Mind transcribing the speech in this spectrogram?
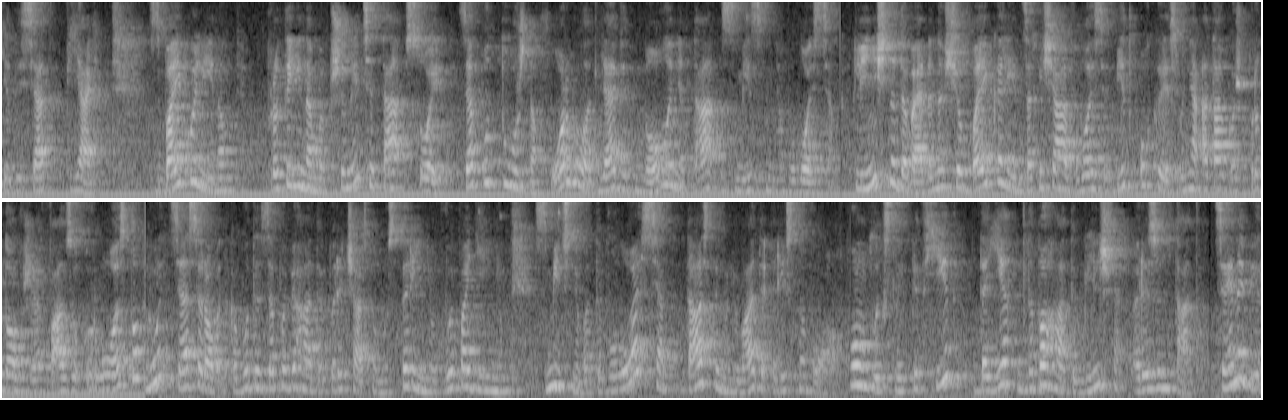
55 з байколіном, протеїнами пшениці та сої. Це потужна формула для відновлення та зміцнення волосся. Клінічно доведено, що байкалін захищає волосся від окислення, а також продовжує фазу росту. Тому ця сироватка буде запобігати передчасному старінню, випадінню, зміцнювати волосся та стимулювати ріст нового. Комплексний підхід дає набагато більше результату. Цей набір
